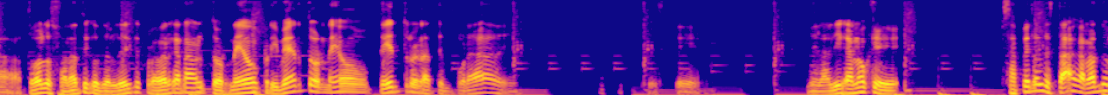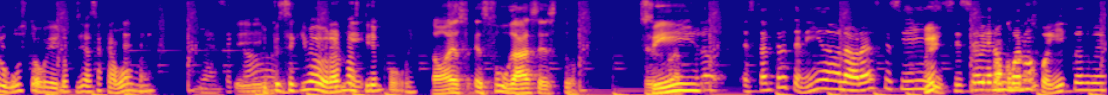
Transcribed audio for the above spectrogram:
a todos los fanáticos del Lakers por haber ganado el torneo, primer torneo dentro de la temporada de, este, de la liga, ¿no? Que pues apenas le estaba agarrando el gusto, güey. No, pues ya se acabó, güey. Ya se acabó. Yo pensé que iba a durar más tiempo, güey. No, es, es fugaz esto. Sí. Pero está entretenido, la verdad es que sí, ¿Eh? sí se vieron buenos jueguitos, güey.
